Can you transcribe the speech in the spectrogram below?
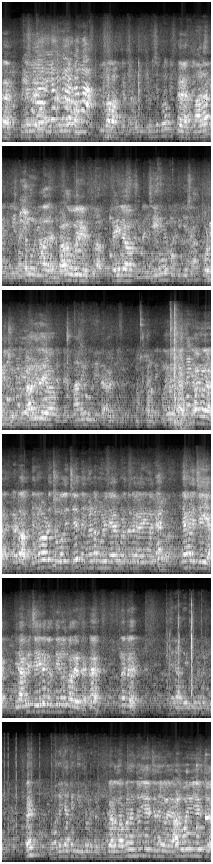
ആ. പിന്നെ പിടിച്ചപ്പോ വാള പെട്ടെന്ന് ഊരി. വള ഊരി എടുത്തു. ചെയിനോ? ചെയിനിങ്ങനെ പൊട്ടിക്കേശം പൊട്ടിച്ചു. കാതിരയോ അതിന് ഊരി ഞങ്ങളാണ്. കേട്ടോ? നിങ്ങളോട് ചോദിച്ച് നിങ്ങളുടെ മൊഴി രേഖപ്പെടുത്തുന്ന കാര്യങ്ങളൊക്കെ ഞങ്ങൾ ചെയ്യാം. ഇത് അവർ ചെയ്ത കൃത്യങ്ങൾ പറയട്ടെ. എന്നിട്ട്? കിടന്നു. അപ്പൊ എന്ത് വിചാരിച്ചു നിങ്ങൾ? ആൾ പോയി വിചാരിച്ചോ?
